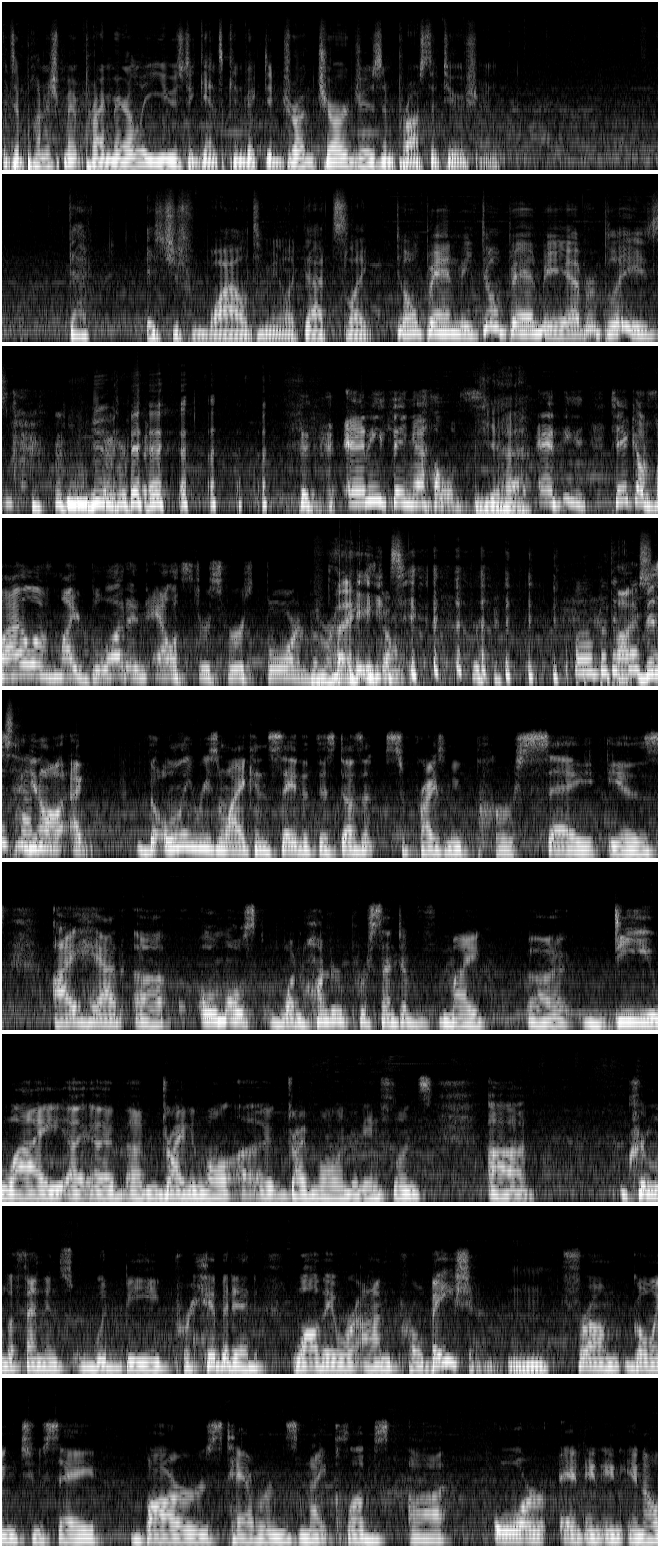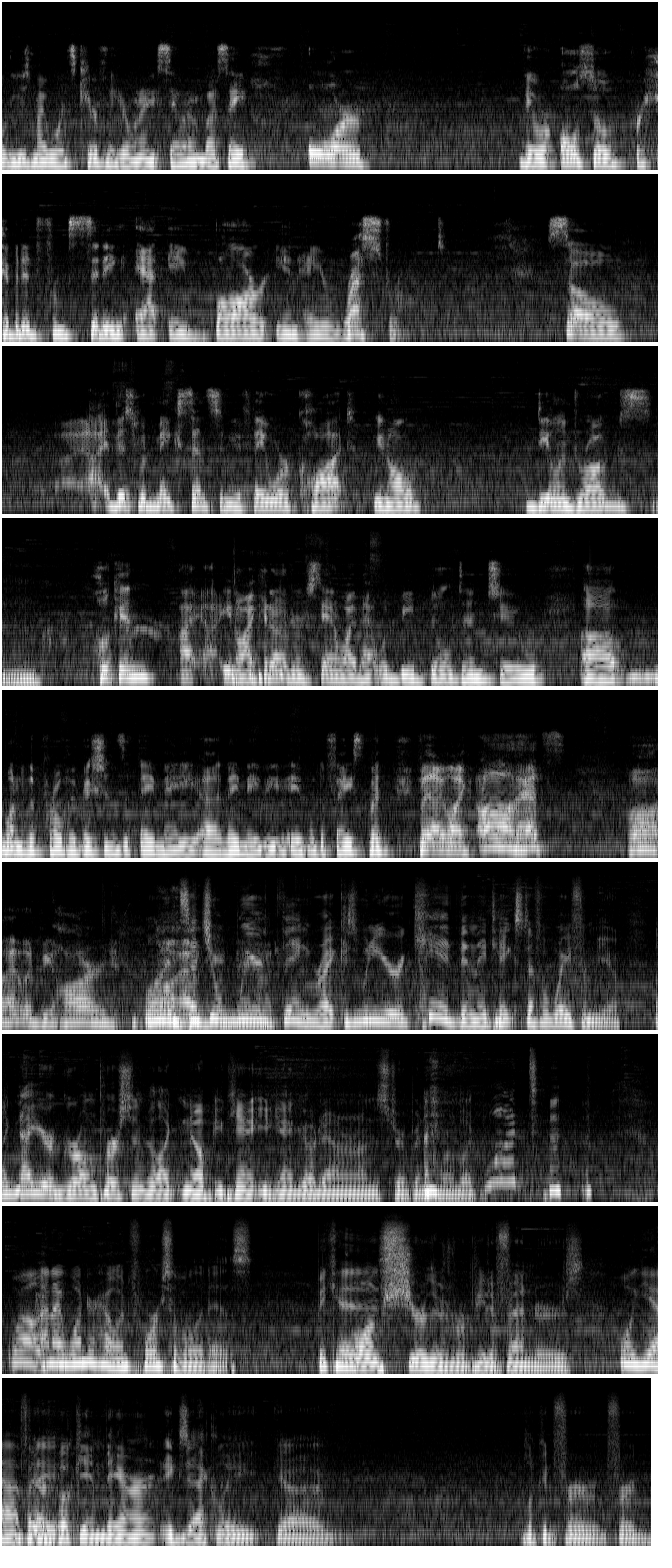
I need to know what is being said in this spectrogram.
It's a punishment primarily used against convicted drug charges and prostitution. That is just wild to me. Like that's like, don't ban me, don't ban me ever, please. Anything else? Yeah. Any take a vial of my blood and Alistair's firstborn. but Right. don't. well, but the Uh, question this, is, how you know, I, the only reason why I can say that this doesn't surprise me per se is I had uh, almost 100% of my uh, DUI, uh, uh, um, driving while uh, driving while under the influence, uh, criminal defendants would be prohibited while they were on probation from going to say bars, taverns, nightclubs, uh, or and, and and I'll use my words carefully here when I say what I'm about to say, or they were also prohibited from sitting at a bar in a restaurant. So I, this would make sense to me. If they were caught, you know, dealing drugs, hooking. I, I- you know, I could understand why that would be built into uh, one of the prohibitions that they may uh, they may be able to face. But but I'm like, oh, that's oh, that would be hard. Well, oh, and that such a would weird bad. thing, right? Because when you're a kid, then they take stuff away from you. Like now you're a grown person, they're like, nope, you can't, you can't go down and on the strip anymore. I'm like, what? well, and I wonder how enforceable it is, because oh, I'm sure there's repeat offenders. well, yeah, If but they're I- hooking, they aren't exactly uh, looking for for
